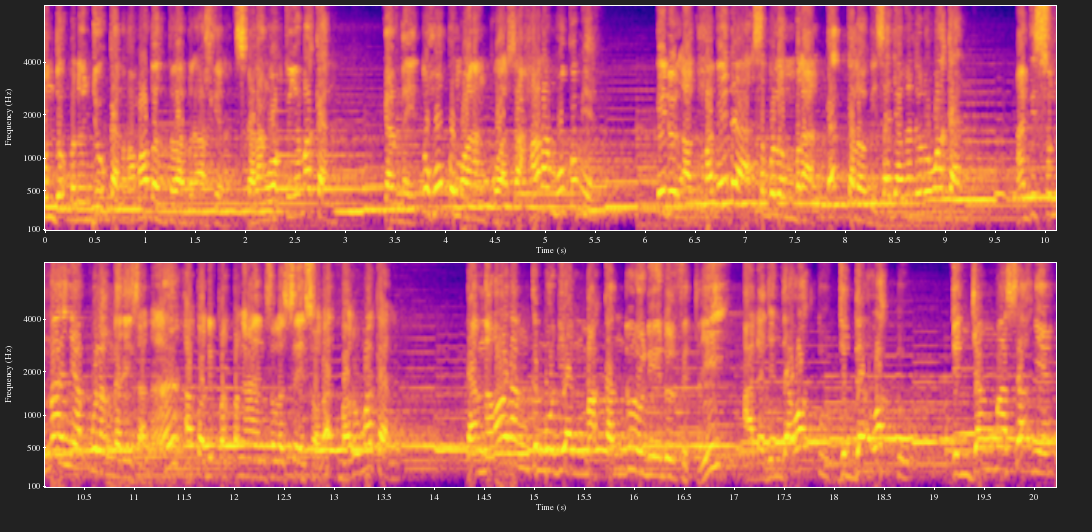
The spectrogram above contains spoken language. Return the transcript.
untuk menunjukkan Ramadan telah berakhir. Sekarang waktunya makan. Karena itu hukum orang puasa haram hukumnya. Idul Adha beda. Sebelum berangkat kalau bisa jangan dulu makan. Nanti sunnahnya pulang dari sana atau di pertengahan selesai sholat baru makan. Karena orang kemudian makan dulu di Idul Fitri, ada jeda waktu, jeda waktu, jenjang masaknya,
